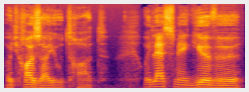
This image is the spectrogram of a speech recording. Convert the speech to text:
hogy hazajuthat, hogy lesz még jövő,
